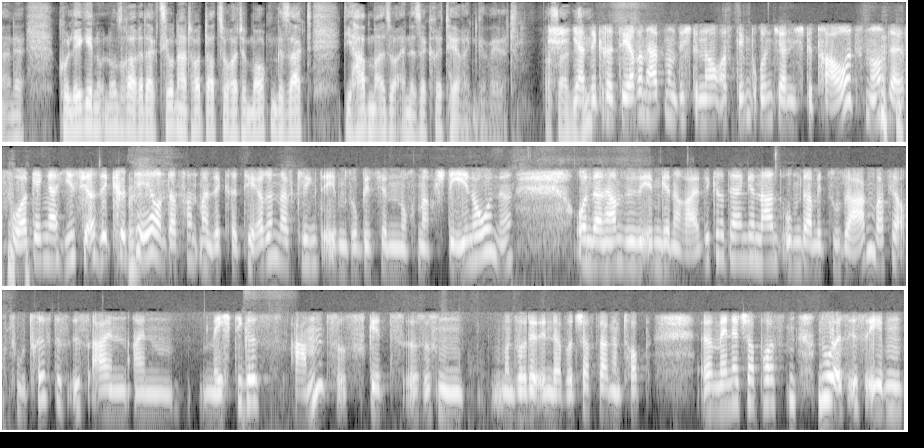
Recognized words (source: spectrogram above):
Eine Kollegin in unserer Redaktion hat dazu heute Morgen gesagt, die haben also eine Sekretärin gewählt. Was sagen ja, Sie? Sekretärin hat man sich genau aus dem Grund ja nicht getraut. Ne? Der Vorgänger hieß ja Sekretär und da fand man Sekretärin. Das klingt eben so ein bisschen noch nach Steno. Ne? Und dann haben sie sie eben Generalsekretärin genannt, um damit zu sagen, was ja auch zutrifft, es ist ein, ein mächtiges Amt. Es geht, es ist ein, man würde in der Wirtschaft sagen, ein Top-Manager-Posten. Nur es ist eben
